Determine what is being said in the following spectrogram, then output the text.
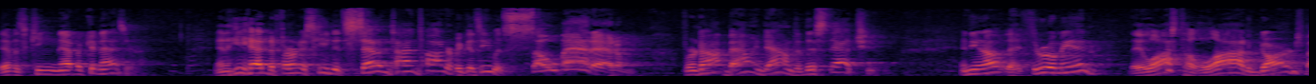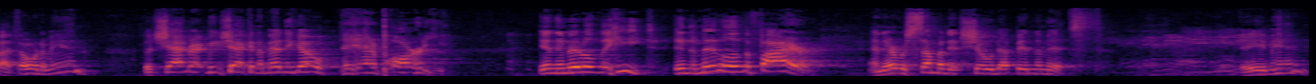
It was King Nebuchadnezzar. And he had the furnace heated seven times hotter because he was so mad at them for not bowing down to this statue. And you know, they threw him in. They lost a lot of guards by throwing him in. But Shadrach, Meshach, and Abednego, they had a party in the middle of the heat, in the middle of the fire. And there was somebody that showed up in the midst. Amen. Amen.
